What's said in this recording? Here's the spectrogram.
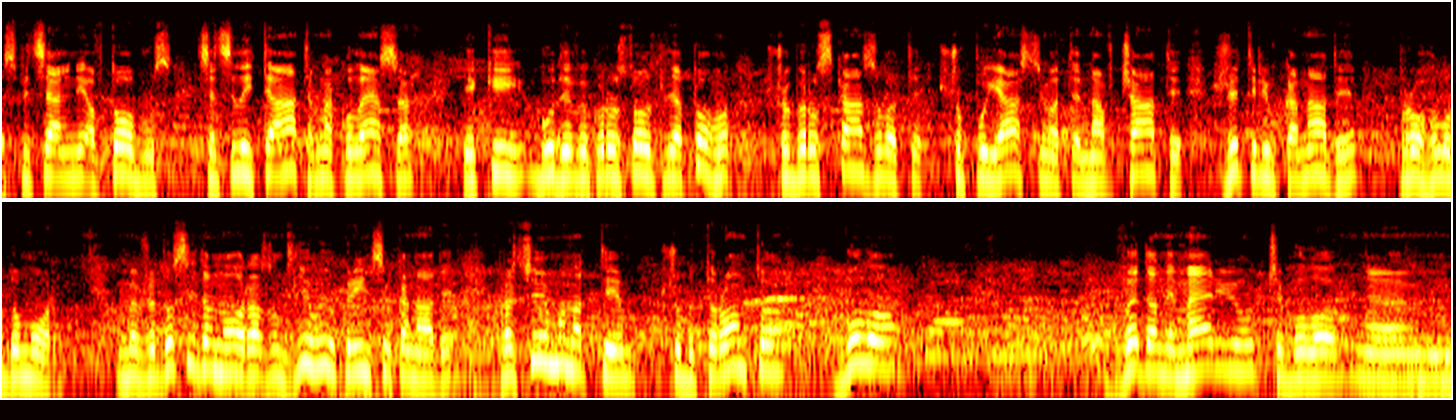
спеціальний автобус. Це цілий театр на колесах, який буде використовувати для того, щоб розказувати, щоб пояснювати, навчати жителів Канади про голодомор. Ми вже досить давно разом з Лігою українців Канади працюємо над тим, щоб Торонто було видане мерію, чи було ем,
